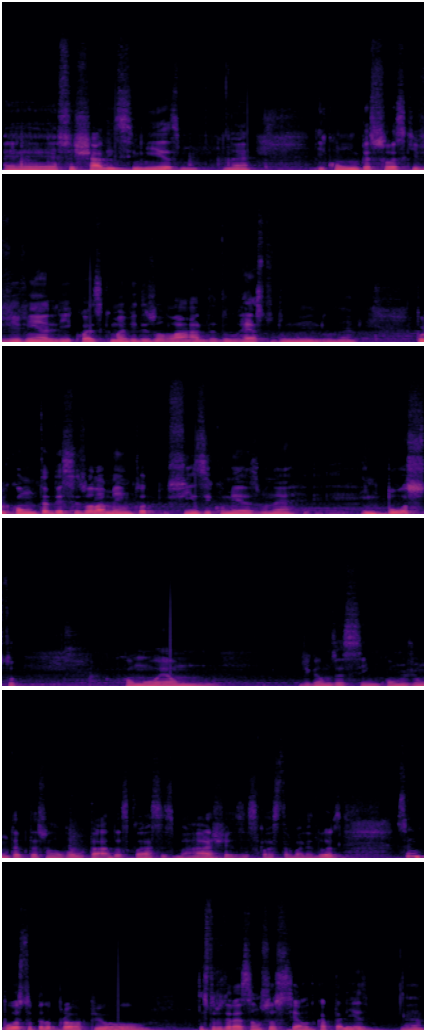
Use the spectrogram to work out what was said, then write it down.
é, fechado em si mesmo, né? E com pessoas que vivem ali quase que uma vida isolada do resto do mundo, né? por conta desse isolamento físico mesmo, né? Imposto, como é um, digamos assim, um conjunto habitacional voltado às classes baixas, às classes trabalhadoras, isso é imposto pelo próprio estruturação social do capitalismo, né?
